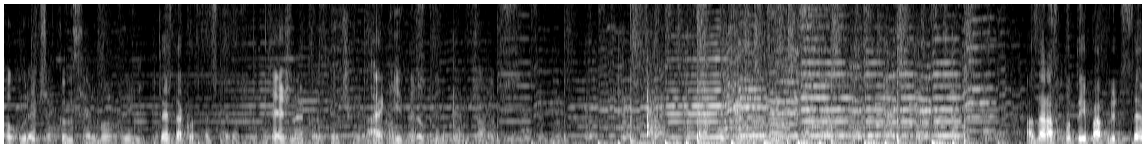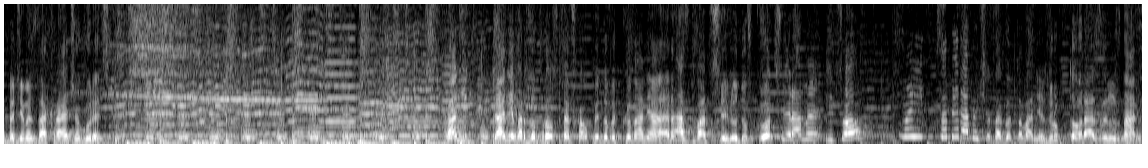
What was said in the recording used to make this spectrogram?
ogóreczek konserwowy, Też na kosteczkę rozumiem. też na kosteczkę. Takie drobne ten przygotujemy sobie. A zaraz po tej papryczce będziemy zakrajać ogóreczki. Kochani, danie bardzo proste w chałupie do wykonania. Raz, dwa, trzy. Lodówkę otwieramy i co? No i zabieramy się za gotowanie. Zrób to razem z nami.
